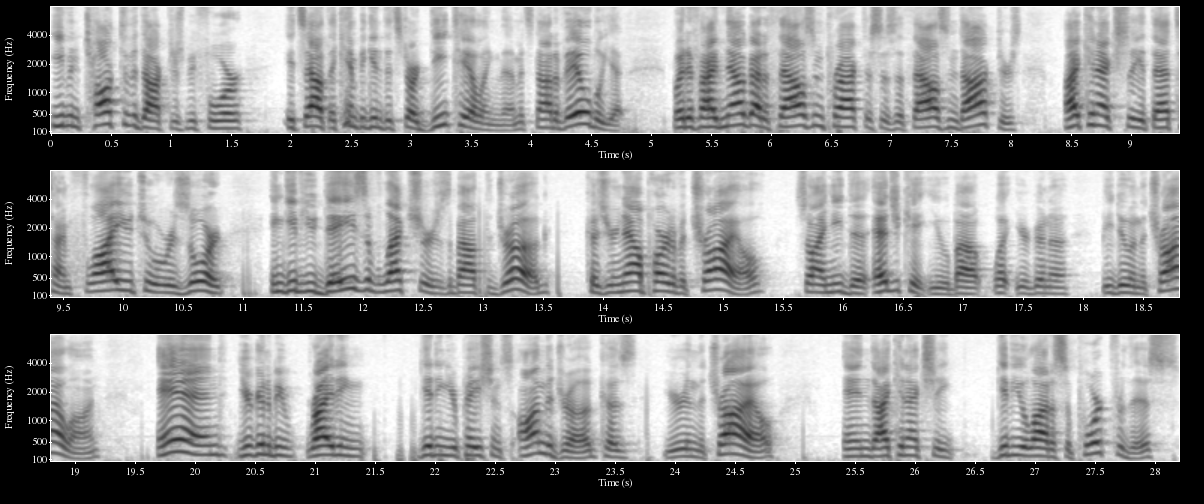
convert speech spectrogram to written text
even talk to the doctors before it's out. They can't begin to start detailing them. It's not available yet. But if I've now got a thousand practices, a thousand doctors, I can actually at that time fly you to a resort and give you days of lectures about the drug because you're now part of a trial. So I need to educate you about what you're going to be doing the trial on. And you're going to be writing, getting your patients on the drug because you're in the trial. And I can actually give you a lot of support for this,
